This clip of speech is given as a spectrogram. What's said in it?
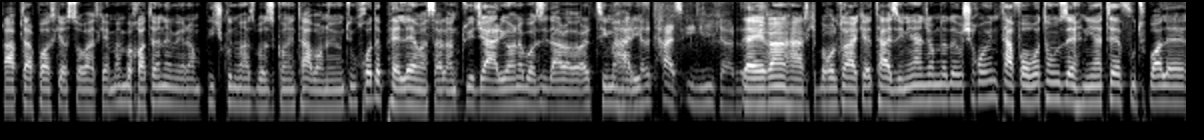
قبلتر پادکست صحبت کردیم. من به خاطر نمیارم هیچ کدوم از بازیکن توانایی اون تیم خود پله مثلا توی جریان بازی در برابر تیم حریف تزیینی کرده. دقیقاً هر به قول تو حرکت تزیینی انجام داده باشه. خب این تفاوت اون ذهنیت فوتبال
